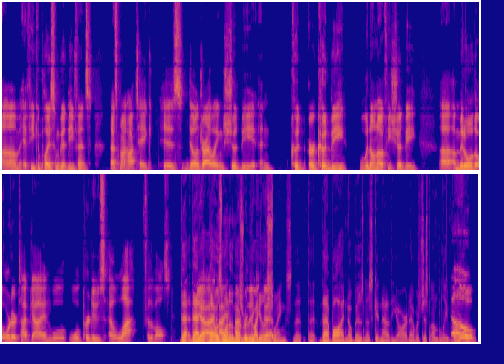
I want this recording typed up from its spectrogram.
Um, if he can play some good defense, that's my hot take. Is Dylan Dreiling should be and could or could be. We don't know if he should be uh, a middle of the order type guy, and will will produce a lot for the Vols. That that yeah, that was I, one of the most really ridiculous like swings. That, that that ball had no business getting out of the yard. That was just unbelievable. No,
